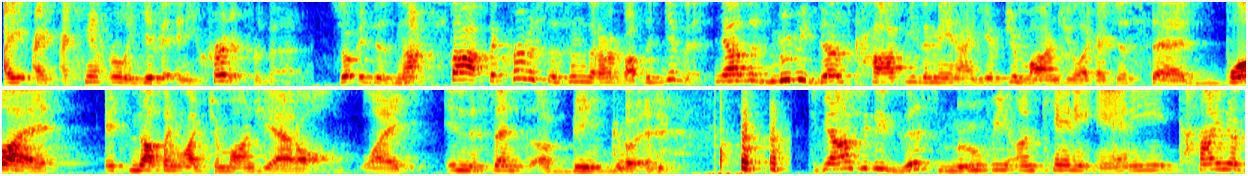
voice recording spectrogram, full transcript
I, I, I can't really give it any credit for that. So it does not stop the criticism that i'm about to give it. Now this movie does copy the main idea of jumanji like i just said but it's nothing like jumanji at all like in the sense of being good. To be honest with you, this movie, Uncanny Annie, kind of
